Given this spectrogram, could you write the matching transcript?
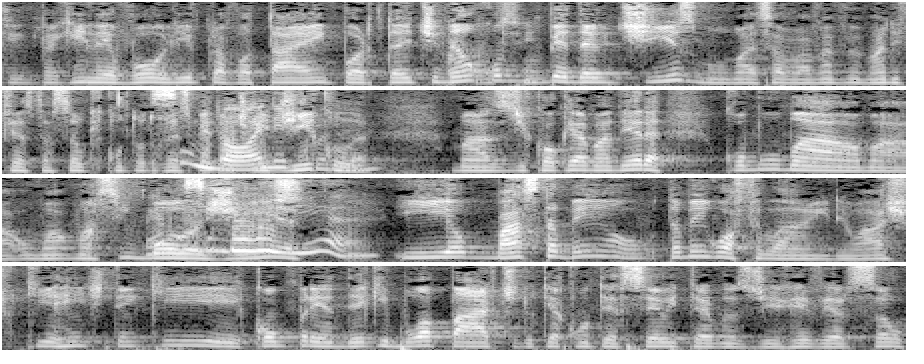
que- para quem levou o livro para votar, é importante, não como um pedantismo, mas é uma manifestação que, com todo respeito, acho Simbólico, ridícula. né? Mas, de qualquer maneira, como uma, uma, uma, uma simbologia. simbologia. E eu, mas também, também o offline. Eu acho que a gente tem que compreender que boa parte do que aconteceu em termos de reversão,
